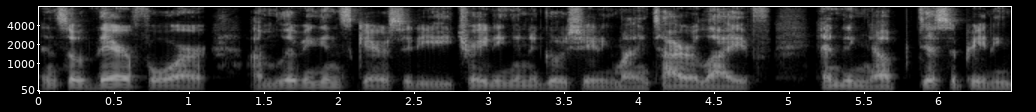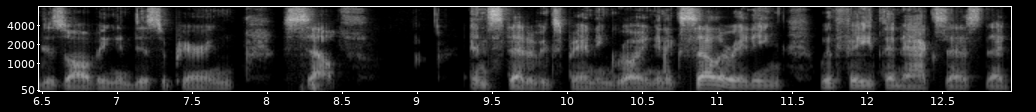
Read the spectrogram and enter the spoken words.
And so therefore, I'm living in scarcity, trading and negotiating my entire life, ending up dissipating, dissolving, and disappearing self instead of expanding, growing, and accelerating with faith and access that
